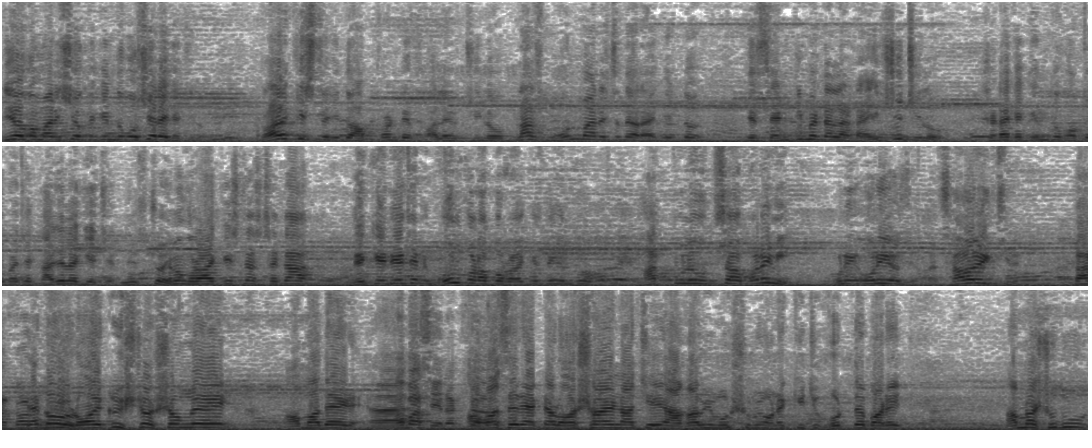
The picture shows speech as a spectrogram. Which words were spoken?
ডিওগো মারিসিওকে কিন্তু বসে রেখেছিল। রয়্যাল কৃষ্ণে কিন্তু আপফ্রন্টে ফলে ছিল। প্লাস মন মানের সাথে কিন্তু যে সেন্টিমেন্টাল একটা ইস্যু ছিল সেটাকে কিন্তু গত ম্যাচে কাজে লাগিয়েছেন। নিশ্চয়ই। এবং রয় কৃষ্ণ সেটা দেখিয়ে দিয়েছেন। গোল করার পর রয় কৃষ্ণ কিন্তু হাত তুলে উৎসাহ করেনি। উনি উনি স্বাভাবিক ছিলেন। দেখো রয় কৃষ্ণর সঙ্গে আমাদের আবাসের একটা- রসায়ন আছে আগামী মরশুমে অনেক কিছু ঘটতে পারে। আমরা শুধু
